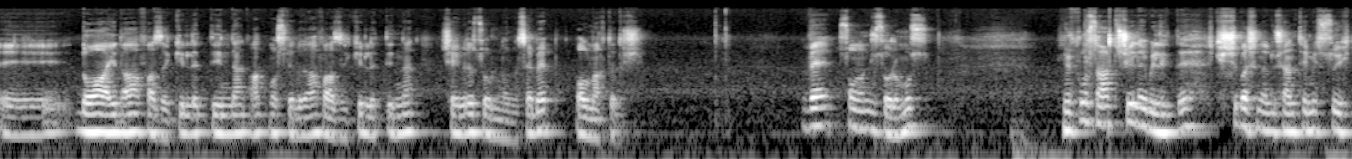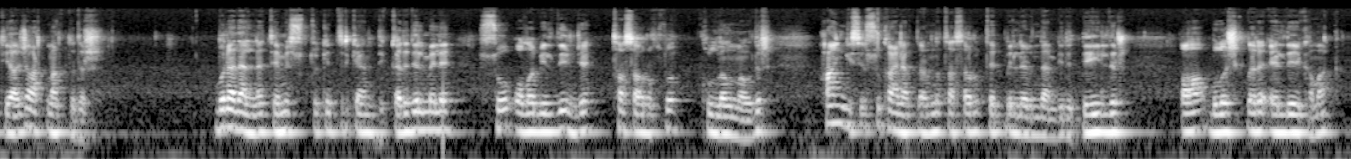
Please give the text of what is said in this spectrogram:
e, doğayı daha fazla kirlettiğinden, atmosferi daha fazla kirlettiğinden çevre sorunlarına sebep olmaktadır. Ve sonuncu sorumuz. Nüfus artışıyla birlikte kişi başına düşen temiz su ihtiyacı artmaktadır. Bu nedenle temiz su tüketirken dikkat edilmeli, su olabildiğince tasarruflu kullanılmalıdır. Hangisi su kaynaklarında tasarruf tedbirlerinden biri değildir? A. Bulaşıkları elde yıkamak.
